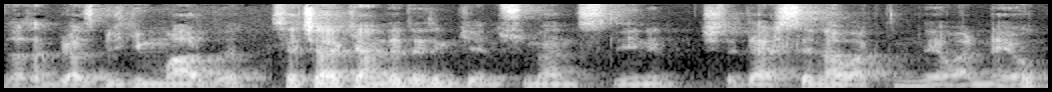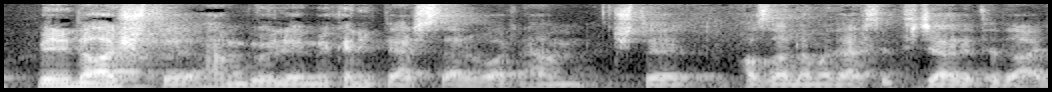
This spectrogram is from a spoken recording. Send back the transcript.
zaten biraz bilgim vardı. Seçerken de dedim ki endüstri mühendisliğinin işte derslerine baktım ne var ne yok. Beni de açtı. Hem böyle mekanik dersler var hem işte pazarlama dersleri, ticarete dair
